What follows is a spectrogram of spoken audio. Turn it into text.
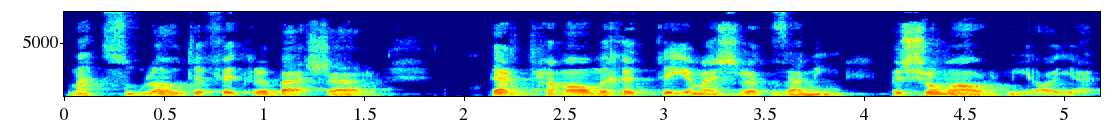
محصولات فکر بشر در تمام خطه مشرق زمین به شمار می آید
